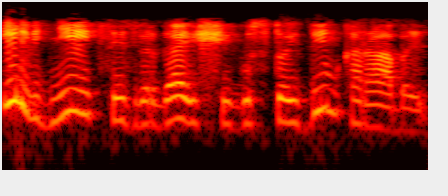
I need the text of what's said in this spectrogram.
или виднеется извергающий густой дым корабль,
